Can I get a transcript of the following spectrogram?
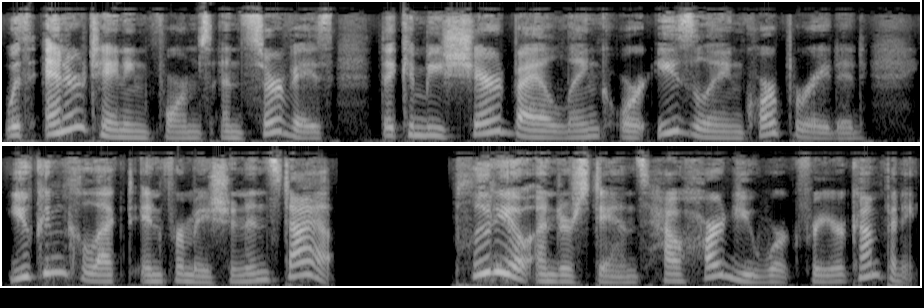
With entertaining forms and surveys that can be shared by a link or easily incorporated, you can collect information in style. Plutio understands how hard you work for your company.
